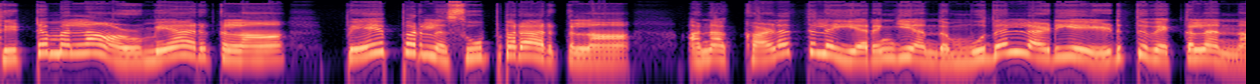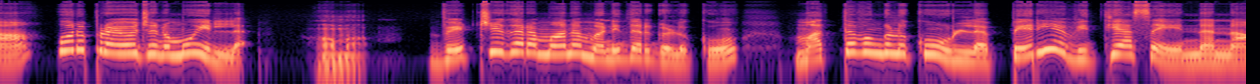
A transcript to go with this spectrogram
திட்டமெல்லாம் அழுமையா இருக்கலாம் பேப்பர்ல சூப்பரா இருக்கலாம் ஆனா களத்துல இறங்கி அந்த முதல் அடியை எடுத்து வைக்கலன்னா ஒரு பிரயோஜனமும் இல்ல. ஆமா. வெற்றிகரமான மனிதர்களுக்கும் மத்தவங்களுக்கும் உள்ள பெரிய வித்தியாசம் என்னன்னா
